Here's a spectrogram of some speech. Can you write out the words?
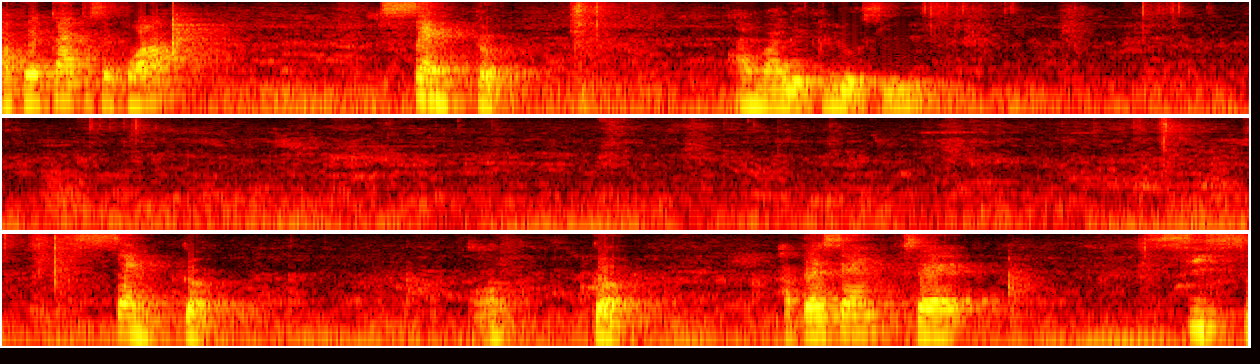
Après 4, c'est quoi? 5. On va l'écrire aussi. Cinq. Après 5, c'est 6.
